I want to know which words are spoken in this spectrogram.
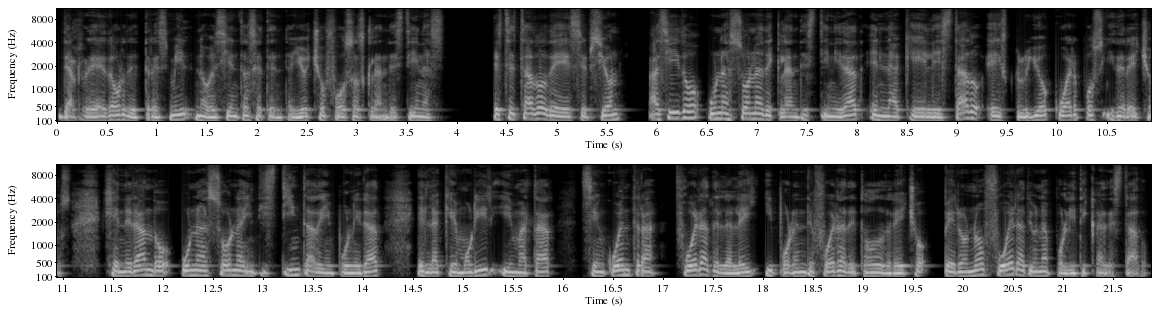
de alrededor de 3.978 fosas clandestinas. Este estado de excepción ha sido una zona de clandestinidad en la que el Estado excluyó cuerpos y derechos, generando una zona indistinta de impunidad en la que morir y matar se encuentra fuera de la ley y por ende fuera de todo derecho, pero no fuera de una política de Estado.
